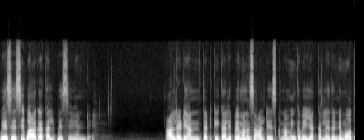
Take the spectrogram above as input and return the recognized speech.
వేసేసి బాగా కలిపేసేయండి. ఆల్రెడీ అంతటికీ కలిపే మనం సాల్ట్ వేసుకున్నాం. ఇంకా వేయక్కర్లేదండి. మూత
